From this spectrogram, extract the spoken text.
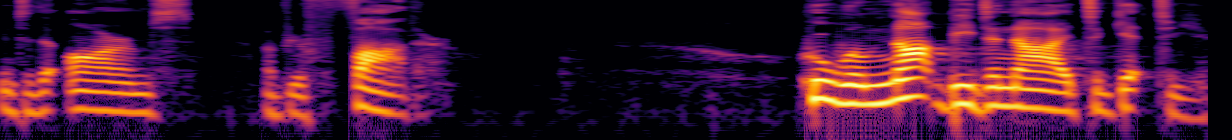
into the arms of your Father, who will not be denied to get to you,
